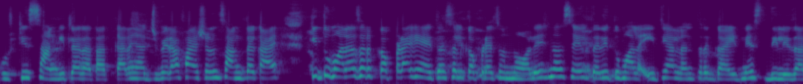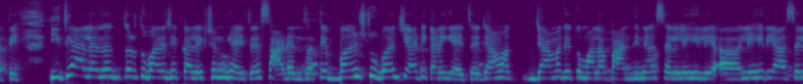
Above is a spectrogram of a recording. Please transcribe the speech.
गोष्टी सांगितल्या जातात. कारण अजमेरा फॅशन सांगतं काय? की तुम्हाला जर कपडा घ्यायचा असेल कपड्याचं नॉलेज नसेल तरी तुम्हाला इथे आल्यानंतर गाईडनेस दिली जाते. इथे आल्यानंतर तुम्हाला जे कलेक्शन घ्यायचंय साड्यांचं ते बंच टू बंच या ठिकाणी घ्यायचं आहे ज्यामध्ये तुम्हाला बांधिणी असेल लेहिरी असेल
